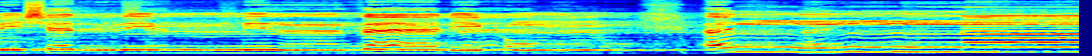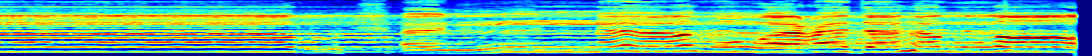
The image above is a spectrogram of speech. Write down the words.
بشر من ذلكم النار النار وعدها الله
